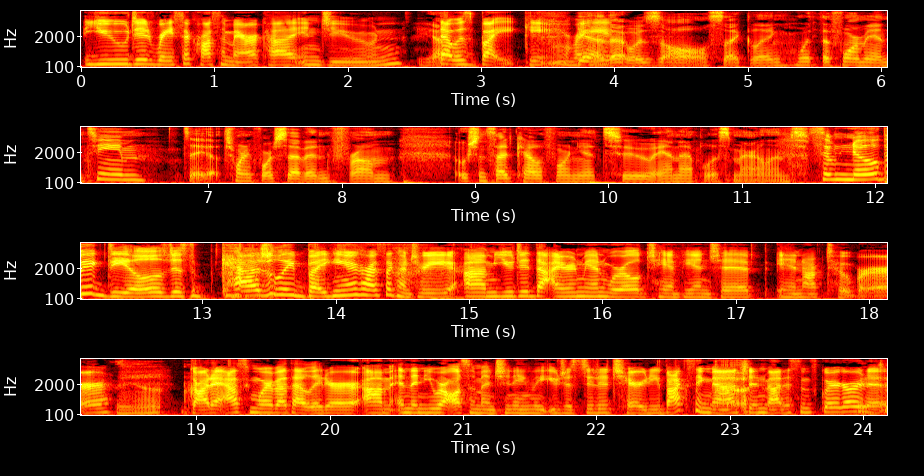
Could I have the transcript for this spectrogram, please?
You did race across America in June. Yeah. That was biking, right? Yeah, that was all cycling with the four man team, twenty four seven from Oceanside, California to Annapolis, Maryland. So no big deal, just casually biking across the country. Um, you did the Ironman World Championship in October. Yeah. Got to ask more about that later. Um, and then you were also mentioning that you just did a charity boxing match in Madison Square Garden.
